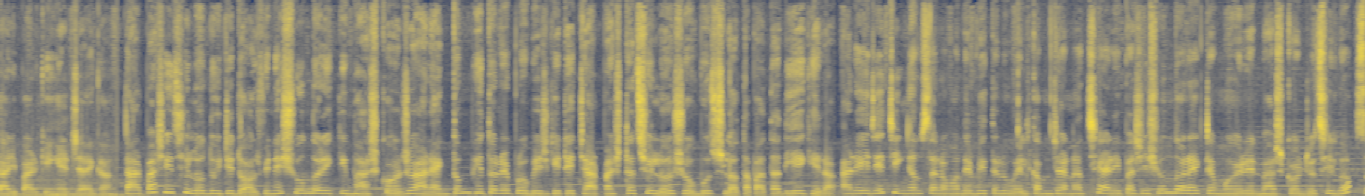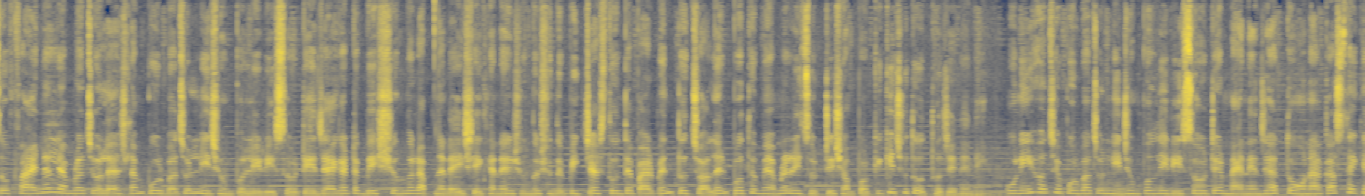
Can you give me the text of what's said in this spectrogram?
গাড়ি পার্কিং এর জায়গা। তার পাশেই ছিল দুইটি ডলফিনের সুন্দর একটি ভাস্কর্য, আর একদম ভিতরে প্রবেশ গেটের চারপাশটা ছিল সবুজ লতাপাতা দিয়ে ঘেরা। আর এই যে চিংগাম স্যার আমাদের ভিতরে ওয়েলকাম জানাচ্ছে, আর এই পাশে সুন্দর একটা ময়ূরের ভাস্কর্য ছিল। সো ফাইনালি আমরা চলে আসলাম পূর্বাচল নিঝুমপল্লী রিসোর্টে এই জায়গাটা বেশ সুন্দর আপনারা এই সেখানে সুন্দর সুন্দর পিকচার্স তুলতে পারবেন তো চলেন প্রথমে আমরা রিসোর্টটি সম্পর্কে কিছু তথ্য জেনে নিই উনি হচ্ছে পূর্বাচল নিঝুমপল্লী রিসোর্টের ম্যানেজার তো ওনার কাছ থেকে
